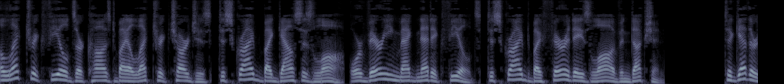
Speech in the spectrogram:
Electric fields are caused by electric charges, described by Gauss's law, or varying magnetic fields, described by Faraday's law of induction. Together,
